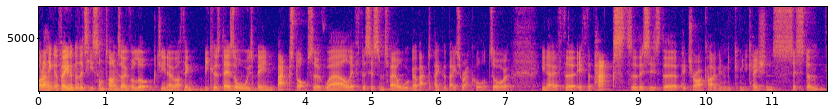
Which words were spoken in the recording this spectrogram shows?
but I think availability is sometimes overlooked. You know, I think because there's always been backstops of well, if the systems fail, we'll go back to paper-based records, or you know, if the if the PACS, so this is the picture archive and communications system,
